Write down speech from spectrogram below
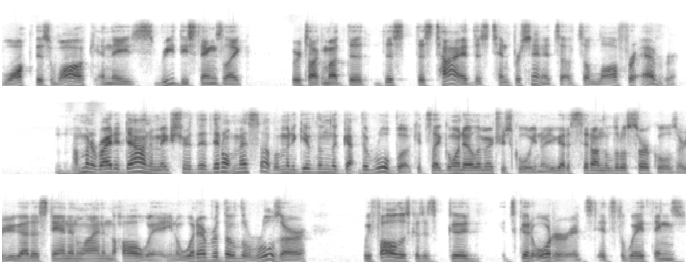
walk this walk and they read these things like we were talking about the this this tithe, this ten percent. It's a, it's a law forever. Mm-hmm. I'm going to write it down and make sure that they don't mess up. I'm going to give them the the rule book. It's like going to elementary school. You know, you got to sit on the little circles, or you got to stand in line in the hallway. You know, whatever the, the rules are, we follow those because it's good. It's good order. It's it's the way things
